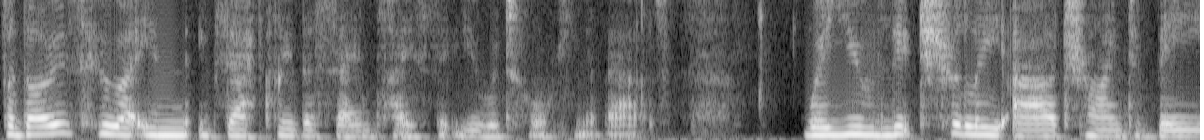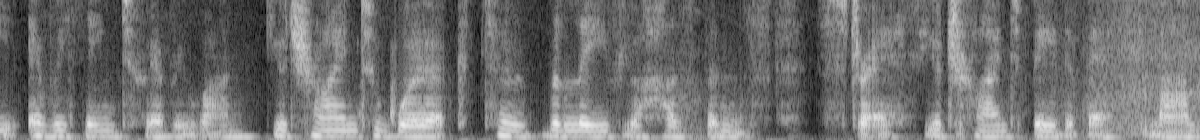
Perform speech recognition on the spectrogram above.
For those who are in exactly the same place that you were talking about, where you literally are trying to be everything to everyone. You're trying to work to relieve your husband's stress. You're trying to be the best mum,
